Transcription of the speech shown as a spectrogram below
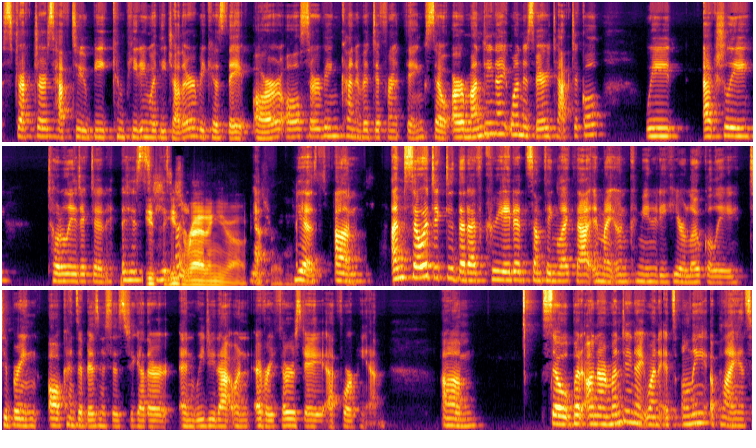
structures have to be competing with each other because they are all serving kind of a different thing. So our Monday night one is very tactical. We actually totally addicted. He's he's, he's, ratting you out. Yeah. Yes. Um, I'm so addicted that I've created something like that in my own community here locally to bring all kinds of businesses together, and we do that one every Thursday at 4 p.m. Um, so, but on our Monday night one, it's only appliance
